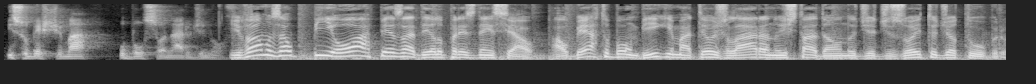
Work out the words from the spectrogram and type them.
e subestimar o Bolsonaro de novo. E vamos ao pior pesadelo presidencial. Alberto Bombig e Matheus Lara no Estadão no dia 18 de outubro.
